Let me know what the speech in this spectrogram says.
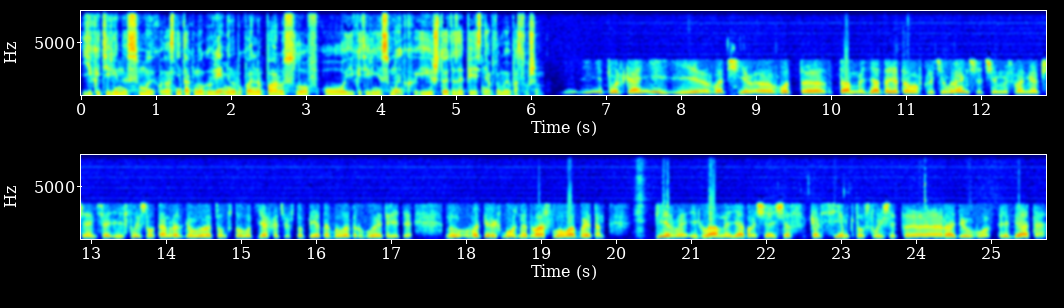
Екатерины Смык. У нас не так много времени, но буквально пару слов о Екатерине Смык и что это за песня, а потом мы ее послушаем. Только о ней и вообще, э, вот э, там я до этого включил раньше, чем мы с вами общаемся, и слышал там разговор о том, что вот я хочу, чтобы это было, другое, третье. Ну, во-первых, можно два слова об этом. Первое и главное, я обращаюсь сейчас ко всем, кто слышит э, радио ВОЗ. Ребята,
